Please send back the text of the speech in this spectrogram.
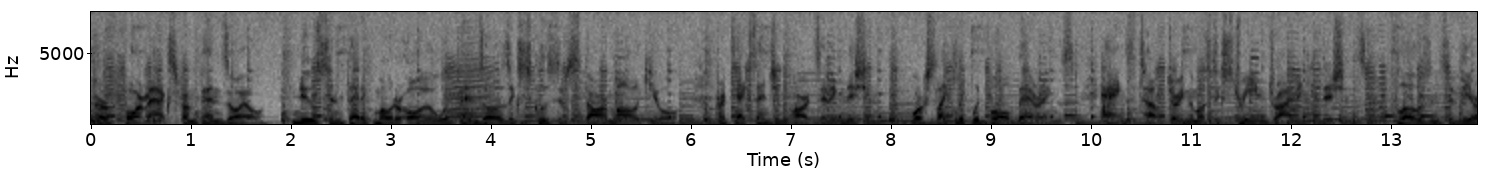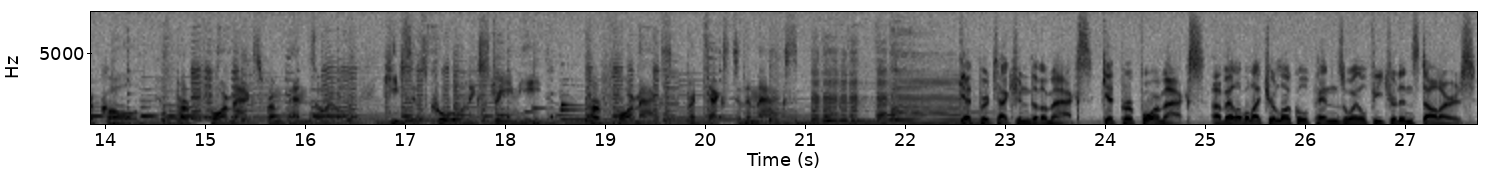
Performax from Pennzoil. New synthetic motor oil with Pennzoil's exclusive star molecule. Protects engine parts at ignition. Works like liquid ball bearings. Hangs tough during the most extreme driving conditions. Flows in severe cold. Performax from Pennzoil. Keeps its cool in extreme heat. Performax protects to the max. Get protection to the max. Get Performax. Available at your local Pennzoil featured installers.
